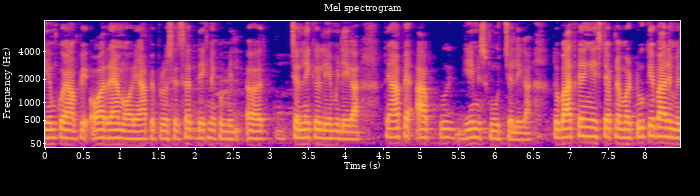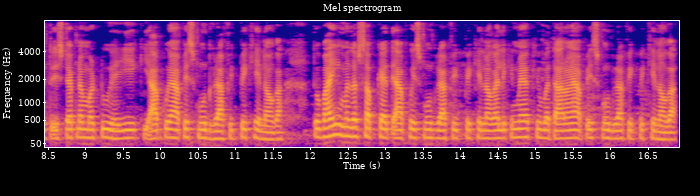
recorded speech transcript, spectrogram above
गेम को यहाँ पे और रैम और यहाँ पे प्रोसेसर देखने को मिल चलने के लिए मिलेगा तो यहाँ पे आपको गेम स्मूथ चलेगा तो बात करेंगे स्टेप नंबर टू के बारे में तो स्टेप नंबर टू है ये कि आपको यहाँ पे स्मूथ ग्राफिक पे खेलना होगा तो भाई मतलब सब कहते हैं आपको स्मूथ ग्राफिक पे खेलना होगा लेकिन मैं क्यों बता रहा हूँ यहाँ पे स्मूथ ग्राफिक पे खेलना होगा।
